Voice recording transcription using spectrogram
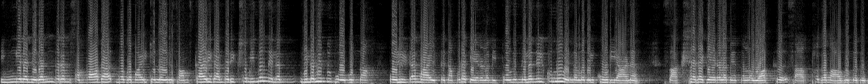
ഇങ്ങനെ നിരന്തരം സംവാദാത്മകമായിട്ടുള്ള ഒരു സാംസ്കാരിക അന്തരീക്ഷം ഇന്നും നില നിലനിന്നു പോകുന്ന ഒരിടമായിട്ട് നമ്മുടെ കേരളം ഇപ്പോഴും നിലനിൽക്കുന്നു എന്നുള്ളതിൽ കൂടിയാണ് സാക്ഷര കേരളം എന്നുള്ള വാക്ക് സാർത്ഥകമാകുന്നതും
